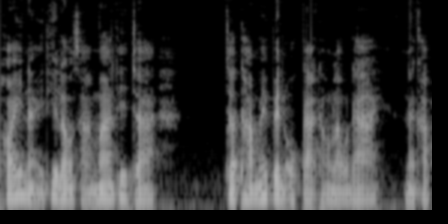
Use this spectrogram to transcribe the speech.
พอยต์ไหนที่เราสามารถที่จะ จะทำให้เป็นโอกาสของเราได้นะครับ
